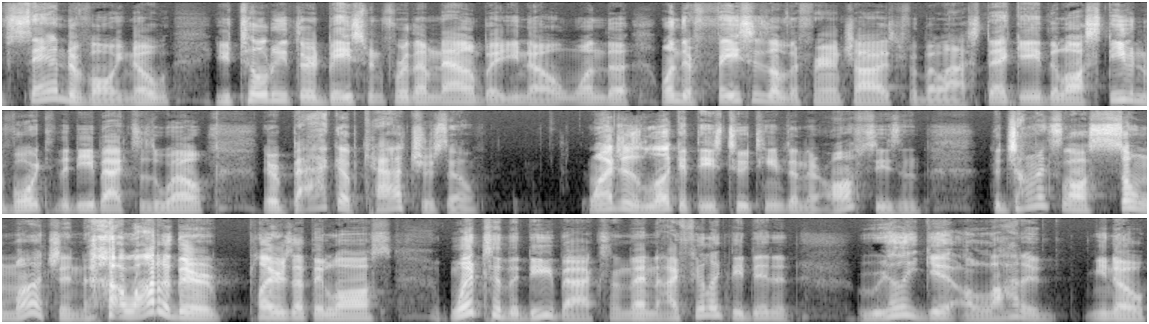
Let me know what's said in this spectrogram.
Sandoval, you know, utility third baseman for them now, but you know, one the one of their faces of the franchise for the last decade. They lost Stephen Vogt to the D-backs as well. Their backup catcher, so When I just look at these two teams in their offseason, the Giants lost so much, and a lot of their players that they lost went to the D backs. And then I feel like they didn't really get a lot of, you know,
